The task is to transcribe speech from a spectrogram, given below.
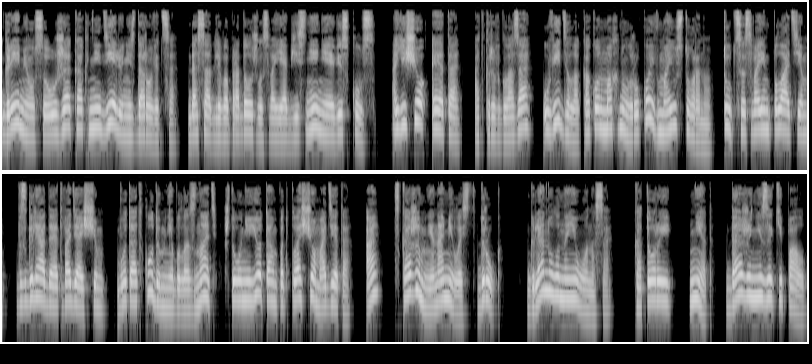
Гремиусу уже как неделю не здоровится, досадливо продолжил свои объяснения Вискус. А еще это, открыв глаза, увидела, как он махнул рукой в мою сторону. Тут со своим платьем, взгляды отводящим. Вот откуда мне было знать, что у нее там под плащом одета? А? Скажи мне на милость, друг. Глянула на Ионоса, который нет, даже не закипал.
